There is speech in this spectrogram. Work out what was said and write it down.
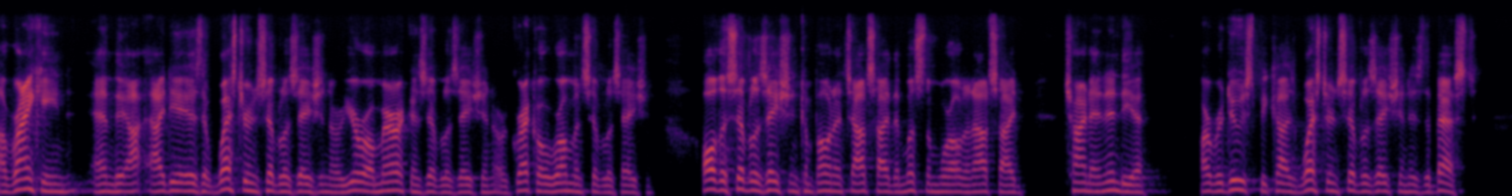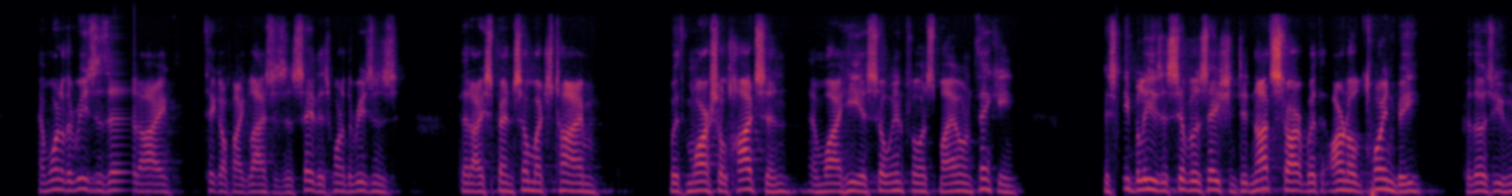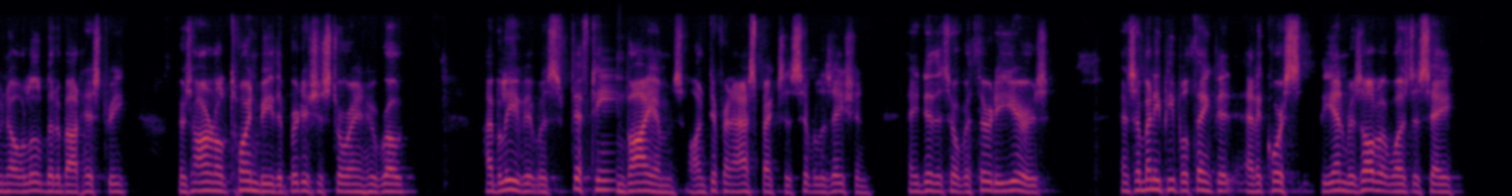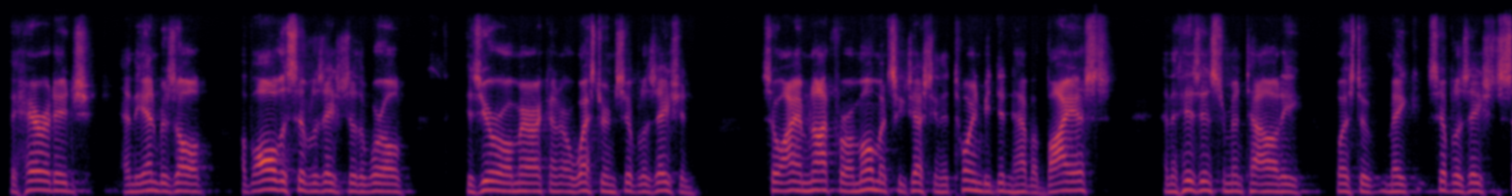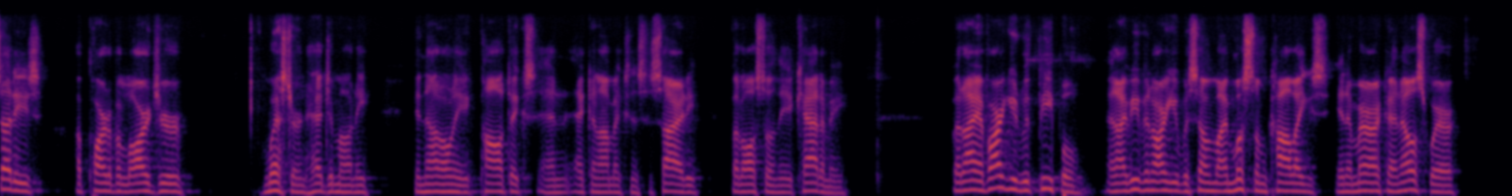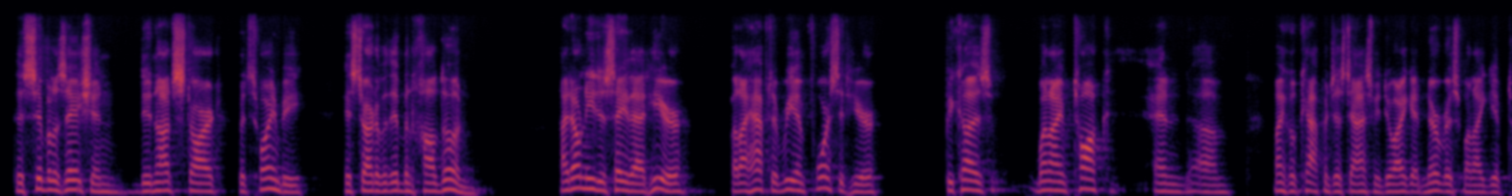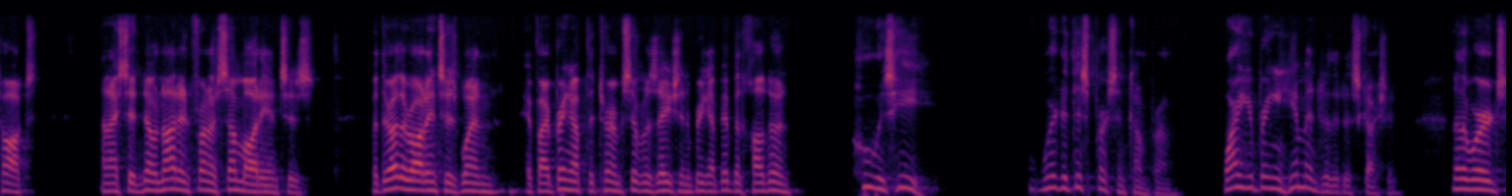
a ranking. And the idea is that Western civilization, or Euro American civilization, or Greco Roman civilization, all the civilization components outside the Muslim world and outside China and India are reduced because Western civilization is the best. And one of the reasons that I take off my glasses and say this, one of the reasons that I spend so much time with Marshall Hodgson and why he has so influenced my own thinking is he believes that civilization did not start with Arnold Toynbee. For those of you who know a little bit about history, there's Arnold Toynbee, the British historian who wrote, I believe it was 15 volumes on different aspects of civilization and he did this over 30 years. And so many people think that, and of course, the end result of it was to say the heritage and the end result of all the civilizations of the world is Euro American or Western civilization. So I am not for a moment suggesting that Toynbee didn't have a bias and that his instrumentality was to make civilization studies a part of a larger Western hegemony in not only politics and economics and society, but also in the academy. But I have argued with people, and I've even argued with some of my Muslim colleagues in America and elsewhere, that civilization did not start with Toynbee, it started with Ibn Khaldun. I don't need to say that here, but I have to reinforce it here because when I talk, and um, Michael Kaplan just asked me, do I get nervous when I give talks? And I said, no, not in front of some audiences, but there are other audiences when, if I bring up the term civilization and bring up Ibn Khaldun, who is he? Where did this person come from? Why are you bringing him into the discussion? In other words,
